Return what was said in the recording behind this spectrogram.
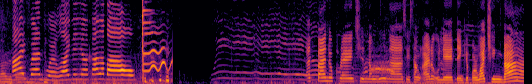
Hi, friends. We're lighting a calabaw. At paano friends, yun lang muna sa isang araw ulit. Thank you for watching. Bye!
